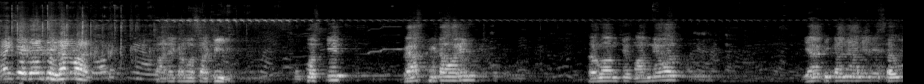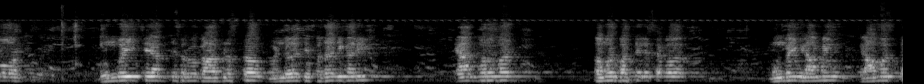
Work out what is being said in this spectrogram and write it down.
थँक्यू थँक्यू धन्यवाद. कार्यक्रमासाठी उपस्थित व्यासपीठावरील सर्व आमचे मान्यवर. या ठिकाणी आलेले सर्व मुंबईचे आमचे सर्व गाभ्रस्त मंडळाचे पदाधिकारी. त्याचबरोबर समोर बसलेले सर्व मुंबई ग्रामीण ग्रामस्थ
